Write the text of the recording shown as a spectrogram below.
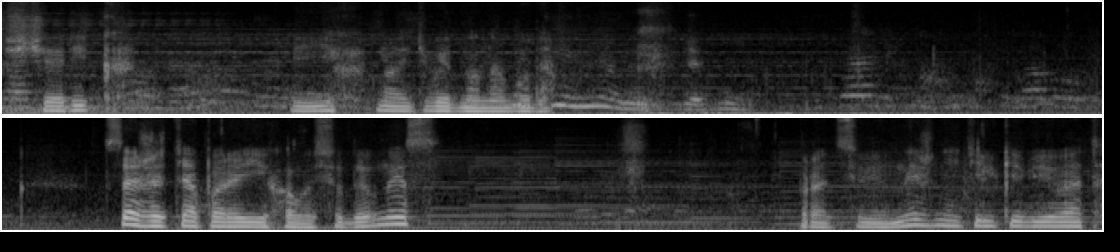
ще рік їх навіть видно не буде. Все життя переїхало сюди вниз. Працює нижній тільки бювет.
